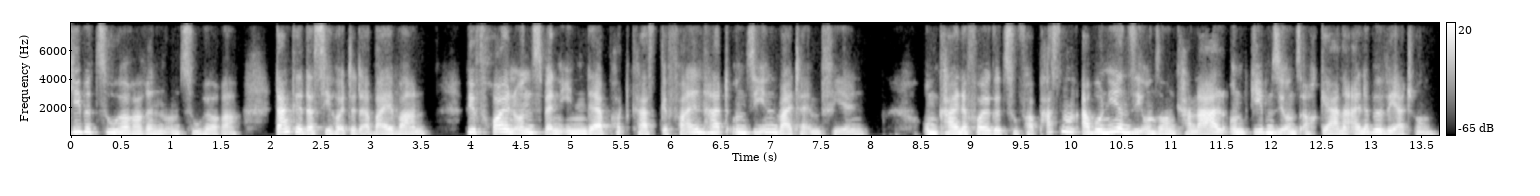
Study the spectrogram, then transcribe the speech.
Liebe Zuhörerinnen und Zuhörer, danke, dass Sie heute dabei waren. Wir freuen uns, wenn Ihnen der Podcast gefallen hat und Sie ihn weiterempfehlen. Um keine Folge zu verpassen, abonnieren Sie unseren Kanal und geben Sie uns auch gerne eine Bewertung.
